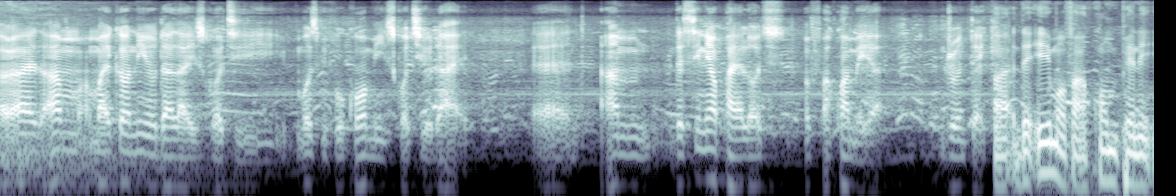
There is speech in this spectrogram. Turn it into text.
Alright, I'm Michael Neil Dalai Scotty. Most people call me Scotty Odai. And I'm the senior pilot of AcquahMeyer Drone Tech. Uh, the aim of our company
